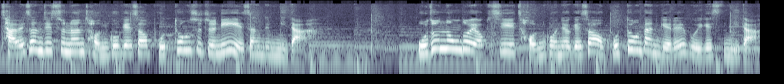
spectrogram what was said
자외선 지수는 전국에서 보통 수준이 예상됩니다. 오존 농도 역시 전 권역에서 보통 단계를 보이겠습니다.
